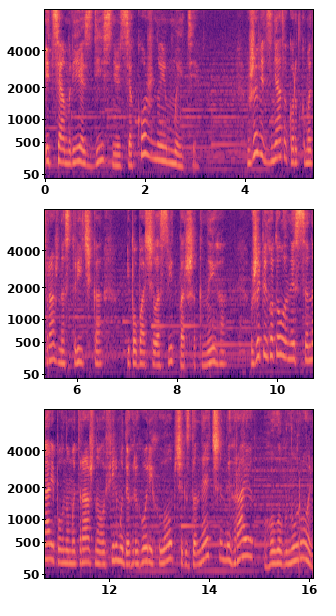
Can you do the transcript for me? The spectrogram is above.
і ця мрія здійснюється кожної миті. Вже відзнята короткометражна стрічка і побачила світ перша книга. Вже підготовлений сценарій повнометражного фільму, де Григорій Хлопчик з Донеччини грає головну роль.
